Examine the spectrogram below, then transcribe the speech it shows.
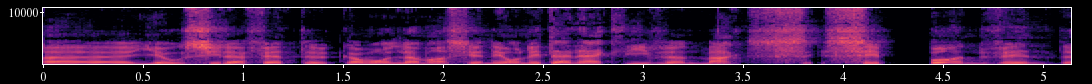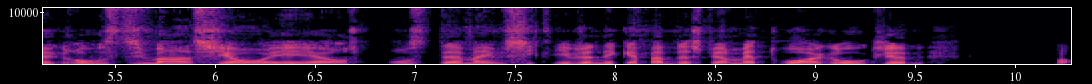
Euh, il y a aussi le fait, euh, comme on l'a mentionné, on est allé à Cleveland, Marc. C'est pas une ville de grosse dimension et on, se dit même si Cleveland est capable de se permettre trois gros clubs. Bon,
